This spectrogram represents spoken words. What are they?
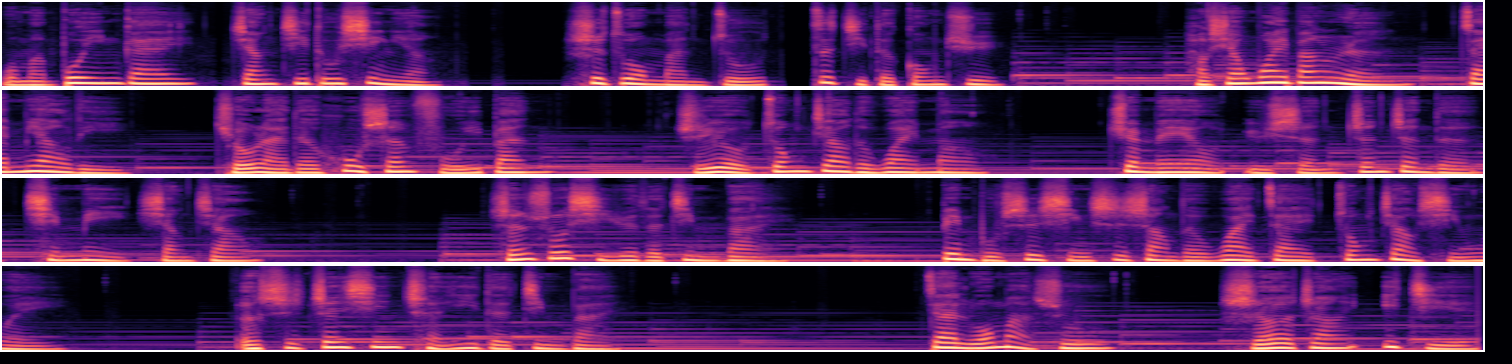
我们不应该将基督信仰视作满足自己的工具，好像外邦人在庙里求来的护身符一般，只有宗教的外貌，却没有与神真正的亲密相交。神所喜悦的敬拜，并不是形式上的外在宗教行为。而是真心诚意的敬拜。在罗马书十二章一节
